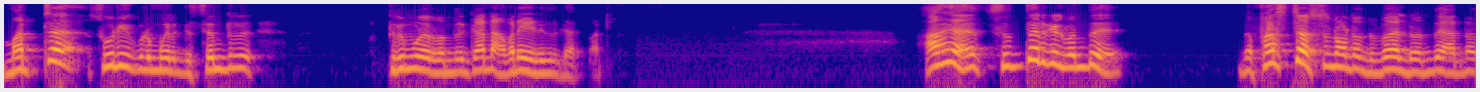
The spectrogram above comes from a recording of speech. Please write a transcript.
மற்ற சூரிய குடும்பங்களுக்கு சென்று திருமூலர் வந்திருக்காருன்னு அவரே எழுதியிருக்கார் பாட்டில். ஆக சித்தர்கள் வந்து இந்த first astronaut of the world வந்து யாருன்னா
